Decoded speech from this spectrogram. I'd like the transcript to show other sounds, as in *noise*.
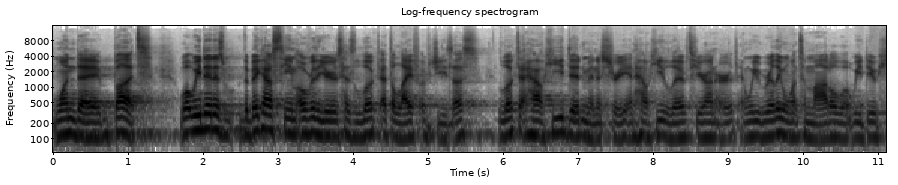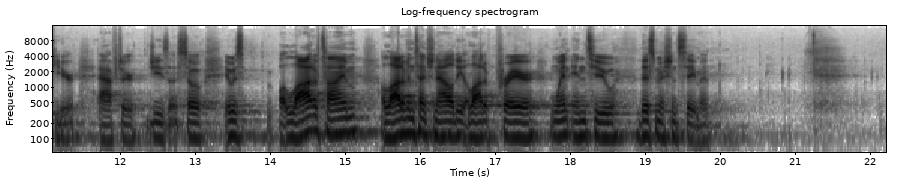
one day. But what we did is the Big House team over the years has looked at the life of Jesus, looked at how he did ministry and how he lived here on earth. And we really want to model what we do here after Jesus. So it was a lot of time, a lot of intentionality, a lot of prayer went into this mission statement.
